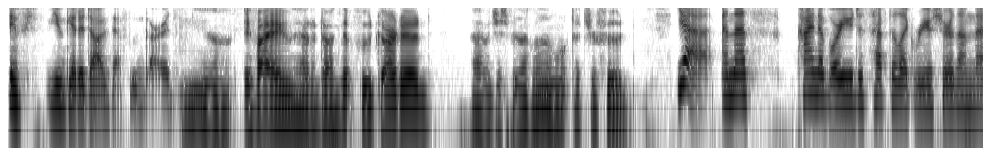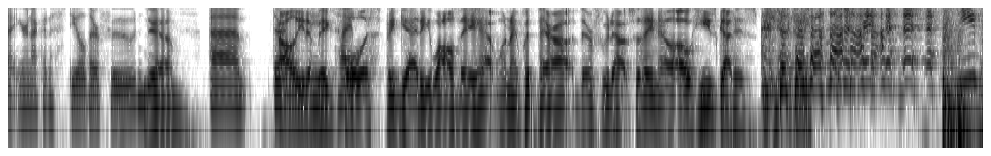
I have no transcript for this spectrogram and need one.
if you get a dog that food guards. yeah. If I had a dog that food guarded, I would just be like, well, I won't touch your food. Yeah, and that's kind of, or you just have to like reassure them that you're not going to steal their food. Yeah. Um, there's I'll eat a big type- bowl of spaghetti while they ha- when I put their out their food out, so they know. Oh, he's got his spaghetti. He's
